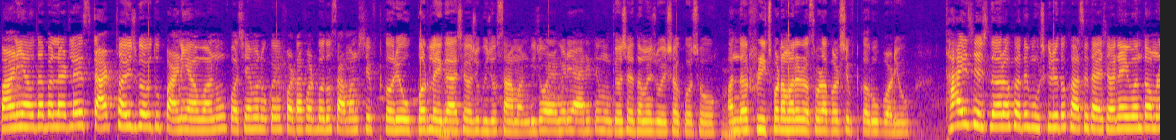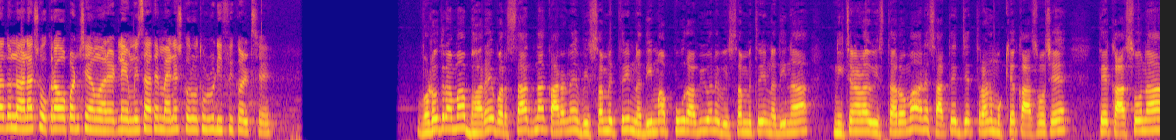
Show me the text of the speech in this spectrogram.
પાણી આવતા પહેલાં એટલે સ્ટાર્ટ થઈ જ ગયું હતું પાણી આવવાનું. પછી અમે લોકોએ ફટાફટ બધો સામાન શિફ્ટ કર્યો ઉપર લઈ ગયા છે હજુ બીજો સામાન. બીજો આંગળી આ રીતે મૂક્યો છે તમે જોઈ શકો છો. અંદર ફ્રીજ પણ અમારે રસોડા પર શિફ્ટ કરવું પડ્યું. થાય છે જ દર વખતે મુશ્કેલી તો ખાસી થાય છે. અને ઇવન તો હમણાં તો નાના છોકરાઓ પણ છે અમારે એટલે એમની સાથે મેનેજ કરવું થોડું ડિફિકલ્ટ છે. વડોદરામાં ભારે વરસાદના કારણે વિશ્વામિત્રી નદીમાં પૂર આવ્યું અને વિશ્વામિત્રી નદીના નીચાણવાળા વિસ્તારોમાં અને સાથે જ જે ત્રણ મુખ્ય કાંસો છે તે કાસોના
